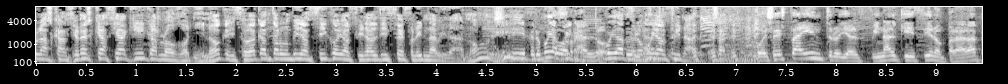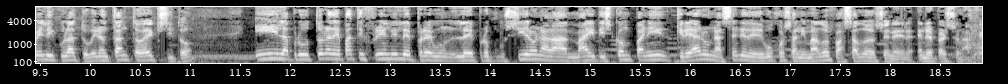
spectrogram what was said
las canciones que hace aquí Carlos Goñi, ¿no? Que dice, voy a cantar un villancico y al final dice Feliz Navidad, ¿no? Sí, pero muy al final, muy al Pero final. muy al final. Pues esta intro y el final que hicieron para la película tuvieron tanto éxito y la productora de Patty Friendly le, le propusieron a la Mighty's Company crear una serie de dibujos animados basados en el, en el personaje.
